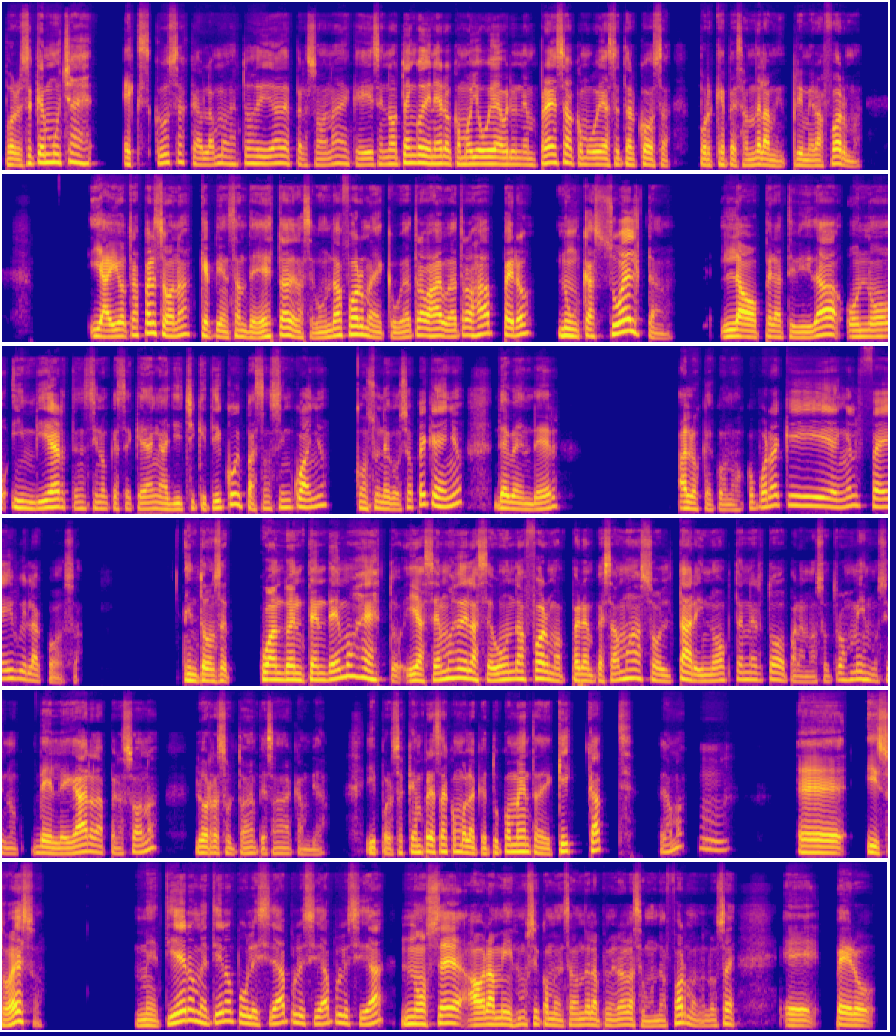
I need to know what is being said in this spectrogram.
Por eso es que hay muchas excusas que hablamos en estos días de personas que dicen, no tengo dinero, ¿cómo yo voy a abrir una empresa o cómo voy a hacer tal cosa? Porque empezaron de la primera forma. Y hay otras personas que piensan de esta, de la segunda forma, de que voy a trabajar, voy a trabajar, pero nunca sueltan la operatividad o no invierten, sino que se quedan allí chiquitico y pasan cinco años con su negocio pequeño de vender a los que conozco por aquí, en el Facebook y la cosa. Entonces, cuando entendemos esto y hacemos de la segunda forma, pero empezamos a soltar y no obtener todo para nosotros mismos, sino delegar a la persona, los resultados empiezan a cambiar. Y por eso es que empresas como la que tú comentas de KitKat, ¿se llama? Mm. Eh, hizo eso metieron, metieron publicidad, publicidad, publicidad. No sé ahora mismo si comenzaron de la primera o la segunda forma, no lo sé. Eh, pero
